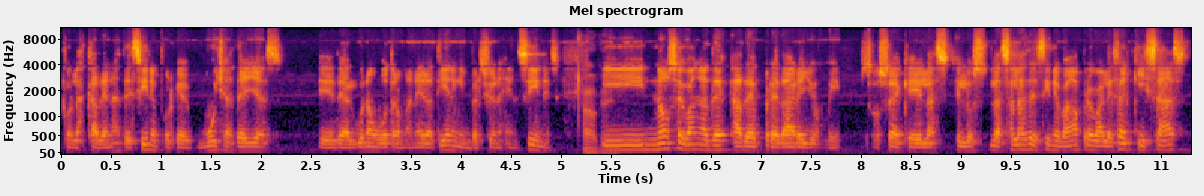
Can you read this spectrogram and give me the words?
con las cadenas de cine, porque muchas de ellas eh, de alguna u otra manera tienen inversiones en cines y no se van a, depredar ellos mismos. O sea que las, las salas de cine van a prevalecer quizás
